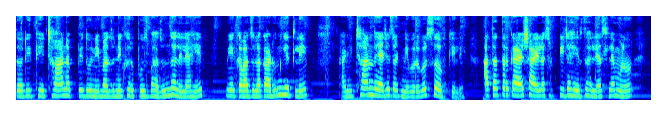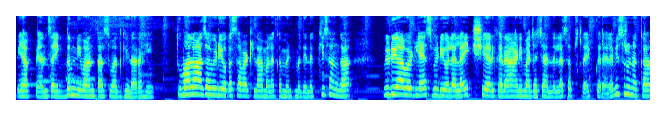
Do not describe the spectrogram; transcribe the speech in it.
तर इथे छान अप्पे दोन्ही बाजूने खरपूस भाजून झालेले आहेत. मी एका बाजूला काढून घेतले आणि छान दह्याच्या चटणीबरोबर सर्व केले. आता तर काय शाळेला सुट्टी जाहीर झाली असल्यामुळं मी अप्प्यांचा एकदम निवांत आस्वाद घेणार आहे. तुम्हाला माझा व्हिडिओ कसा वाटला मला कमेंटमध्ये नक्की सांगा. व्हिडिओ आवडल्यास व्हिडिओला लाईक शेअर करा आणि माझ्या चॅनलला सबस्क्राईब करायला विसरू नका.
